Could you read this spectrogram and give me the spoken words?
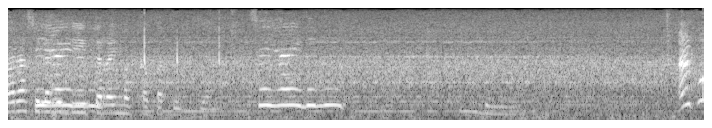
Parang sila ni Dieter ay magkapatid yan. say hi, dali. Ano ko?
